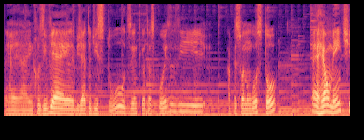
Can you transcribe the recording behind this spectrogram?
É, inclusive é objeto de estudos, entre outras coisas, e a pessoa não gostou. É, realmente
